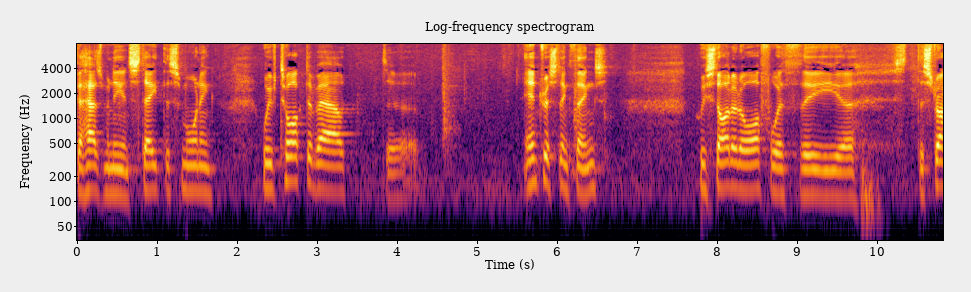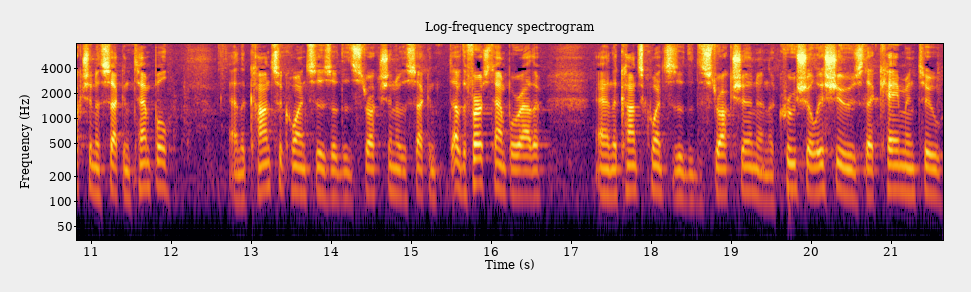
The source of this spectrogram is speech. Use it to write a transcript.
Hasmonean state this morning. We've talked about interesting things we started off with the uh, destruction of Second Temple and the consequences of the destruction of the second of the first temple rather and the consequences of the destruction and the crucial issues that came into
